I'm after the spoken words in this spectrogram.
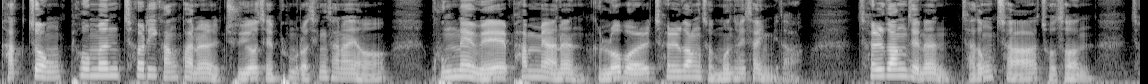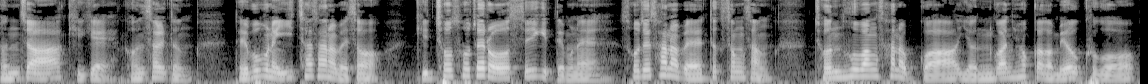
각종 표면 처리 강판을 주요 제품으로 생산하여 국내외에 판매하는 글로벌 철강 전문 회사입니다. 철강제는 자동차, 조선, 전자, 기계, 건설 등 대부분의 2차 산업에서 기초 소재로 쓰이기 때문에 소재 산업의 특성상 전후방 산업과 연관 효과가 매우 크고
